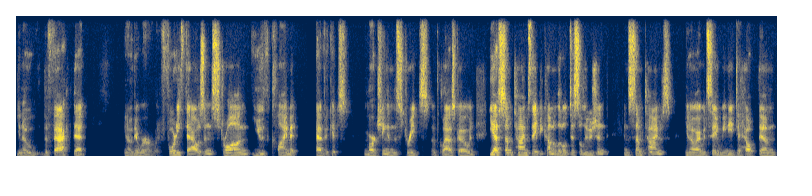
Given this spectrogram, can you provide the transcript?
you know, the fact that, you know, there were 40,000 strong youth climate advocates marching in the streets of Glasgow. And yes, sometimes they become a little disillusioned. And sometimes, you know, I would say we need to help them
